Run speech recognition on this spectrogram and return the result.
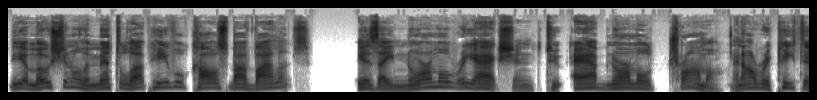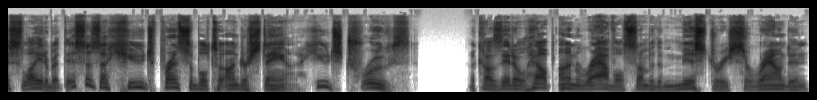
the emotional and mental upheaval caused by violence is a normal reaction to abnormal trauma. And I'll repeat this later, but this is a huge principle to understand, a huge truth, because it'll help unravel some of the mystery surrounding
